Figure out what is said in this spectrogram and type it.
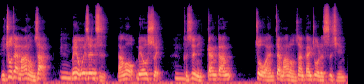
你坐在马桶上，嗯，没有卫生纸，然后没有水，嗯，可是你刚刚做完在马桶上该做的事情，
